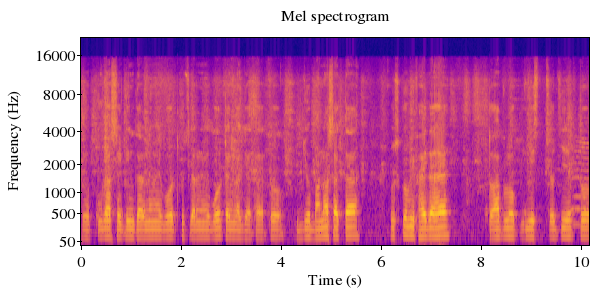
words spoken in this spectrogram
तो पूरा सेटिंग करने में, बहुत कुछ करने में बहुत टाइम लग जाता है। तो जो बना सकता है, उसको भी फ़ायदा है। तो आप लोग ये सोचिए तो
